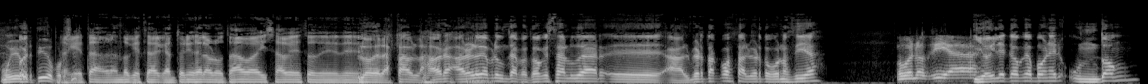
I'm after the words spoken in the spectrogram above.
Muy divertido, por cierto. está hablando que, está, que Antonio es de la Orotava y sabe esto de, Lo de las tablas. Ahora, ahora le voy a preguntar, pero tengo que saludar eh, a Alberto Acosta. Alberto, buenos días. buenos días. Y hoy le tengo que poner un don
